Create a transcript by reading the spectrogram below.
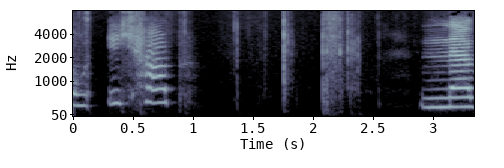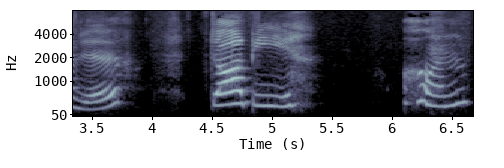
Oh, ich habe Neville, Dobby und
